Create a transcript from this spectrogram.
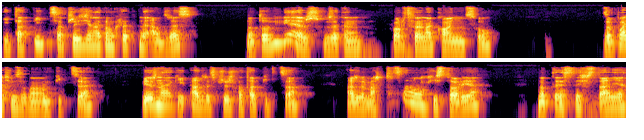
i ta pizza przyjdzie na konkretny adres, no to wiesz, że ten portfel na końcu zapłacił za tą pizzę, wiesz na jaki adres przyszła ta pizza, a że masz całą historię, no to jesteś w stanie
